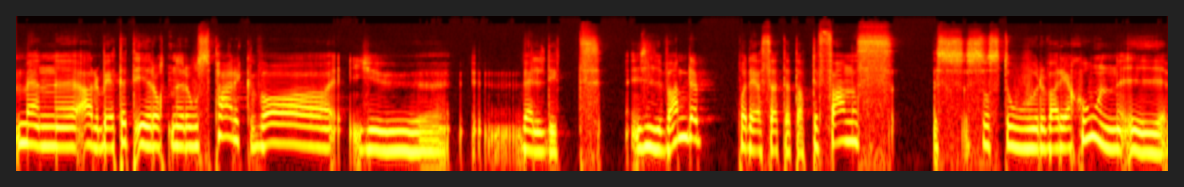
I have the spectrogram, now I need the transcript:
Men eh, arbetet i Rottneros park var ju eh, väldigt givande på det sättet att det fanns så stor variation i,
